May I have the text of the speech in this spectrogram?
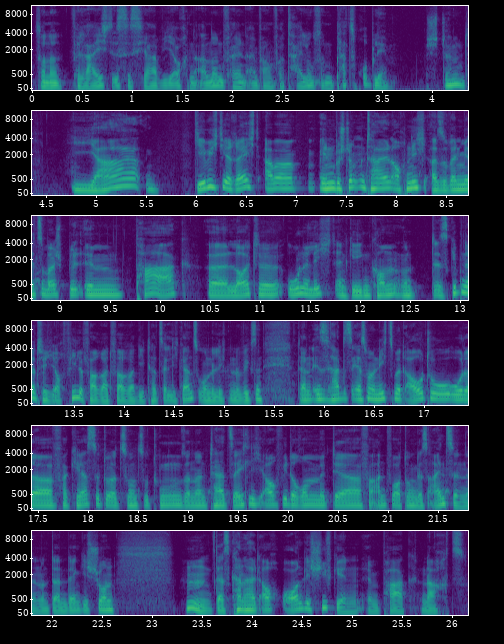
sondern vielleicht ist es ja, wie auch in anderen Fällen, einfach ein Verteilungs- und ein Platzproblem. Stimmt. Ja, gebe ich dir recht, aber in bestimmten Teilen auch nicht. Also wenn mir zum Beispiel im Park äh, Leute ohne Licht entgegenkommen, und es gibt natürlich auch viele Fahrradfahrer, die tatsächlich ganz ohne Licht unterwegs sind, dann ist, hat es erstmal nichts mit Auto oder Verkehrssituation zu tun, sondern tatsächlich auch wiederum mit der Verantwortung des Einzelnen. Und dann denke ich schon, hm, das kann halt auch ordentlich schiefgehen im Park nachts.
